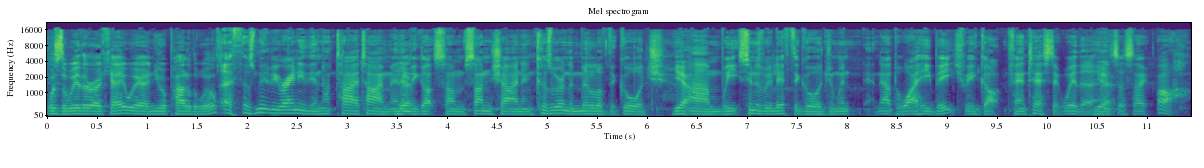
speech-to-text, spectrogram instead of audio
Was the weather okay? We're in your part of the world. Uh, it was meant to be rainy the entire time, and then we got some sunshine. And because we're in the middle of the gorge, yeah. Um, we as soon as we left the gorge and went out to Waihi Beach, we got fantastic weather. Yeah. It's just like, oh,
